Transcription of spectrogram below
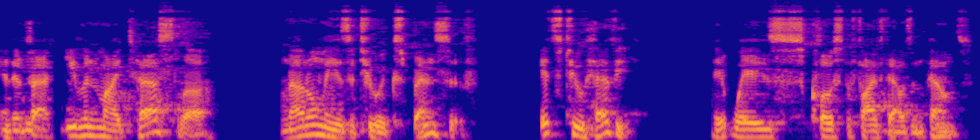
And in fact, even my Tesla, not only is it too expensive, it's too heavy. It weighs close to 5,000 pounds.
